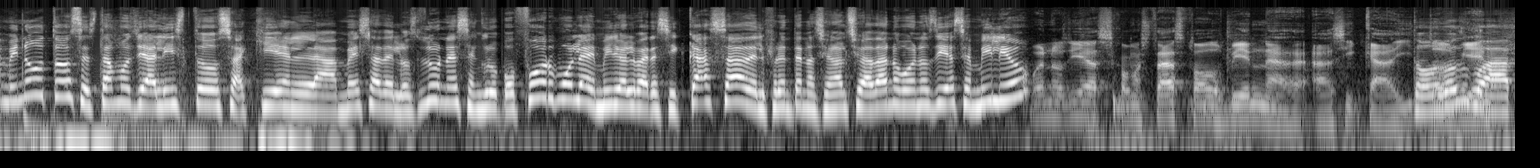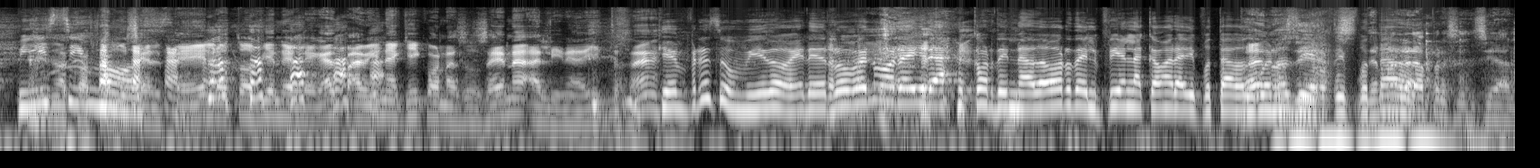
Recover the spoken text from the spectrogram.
30 minutos. Estamos ya listos aquí en la mesa de los lunes en Grupo Fórmula. Emilio Álvarez y Casa del Frente Nacional Ciudadano. Buenos días, Emilio. Buenos días, ¿cómo estás? ¿Todos bien así caídos? Todos bien? guapísimos. Nos cortamos el pelo, todos bien elegantes. Para venir aquí con Azucena alineaditos, ¿eh? Qué presumido eres. Rubén Moreira, coordinador del PRI en la Cámara de Diputados. Buenos, días, De diputado. manera presencial.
